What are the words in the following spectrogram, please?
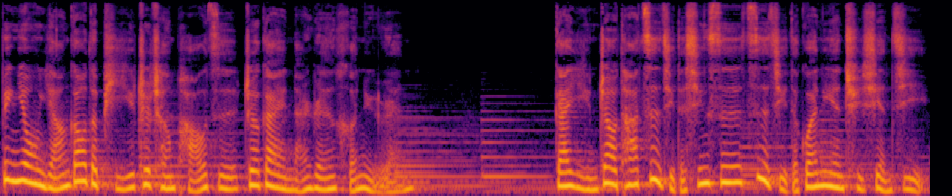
并用羊羔的皮制成袍子遮盖男人和女人。该隐照他自己的心思、自己的观念去献祭，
